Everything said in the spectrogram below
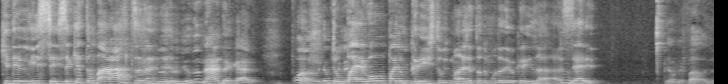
Que delícia, isso aqui é tão barato, né? Não duvido nada, cara. Porra, eu Teu pai é igual o pai do Cristo, manja? Todo mundo odeia o Cris, a, a série. Já ouvi falar, já.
